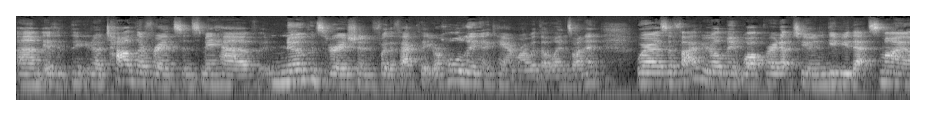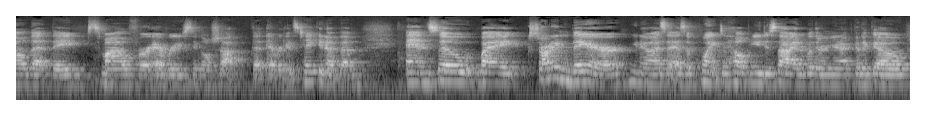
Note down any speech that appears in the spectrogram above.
um, if you know, a toddler, for instance, may have no consideration for the fact that you're holding a camera with a lens on it, whereas a five-year-old may walk right up to you and give you that smile that they smile for every single shot that ever gets taken of them. And so by starting there, you know, as a, as a point to help you decide whether you're not going to go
